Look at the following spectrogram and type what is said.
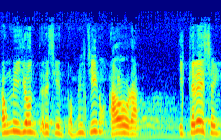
a un millón trescientos mil chinos ahora y crecen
